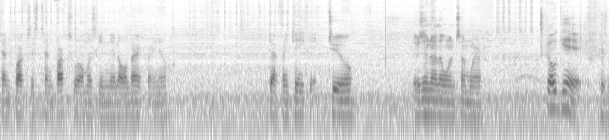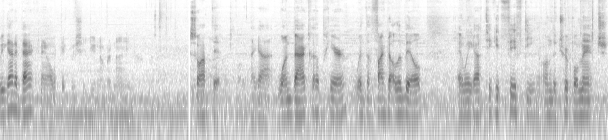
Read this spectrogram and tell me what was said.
10 bucks is 10 bucks. We're almost getting it all back right now. Definitely take it. Two. There's another one somewhere. Let's go get it. Because we got it back now. I think we should do number nine. Swapped it. I got one backup here with the $5 bill. And we got ticket 50 on the triple match.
